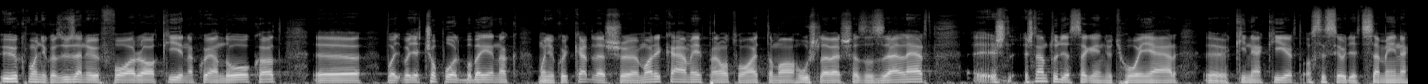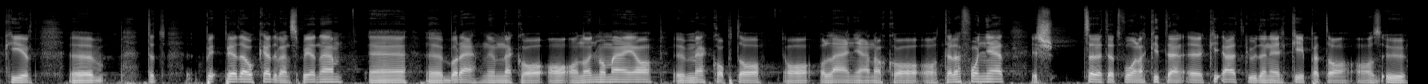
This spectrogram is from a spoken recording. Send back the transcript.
ők mondjuk az üzenőfalra kiírnak olyan dolgokat, vagy, vagy egy csoportba beírnak mondjuk, hogy kedves Marikám, éppen otthon hagytam a húsleveshez a zellert, és, és nem tudja szegény, hogy hol jár, kinek írt, azt hiszi, hogy egy személynek írt. Tehát például kedvenc példám, barátnőmnek a, a, a nagymamája megkapta a, a lányának a, a telefonját, és szeretett volna kiten, ki, átküldeni egy képet a, az ő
